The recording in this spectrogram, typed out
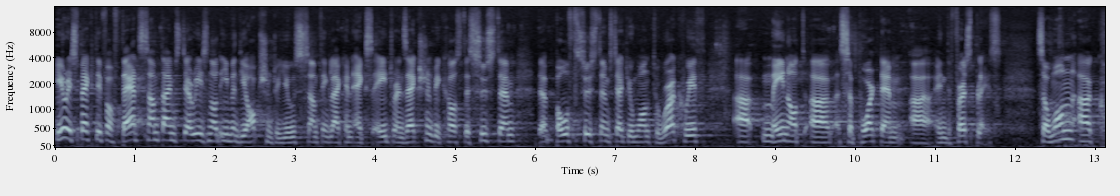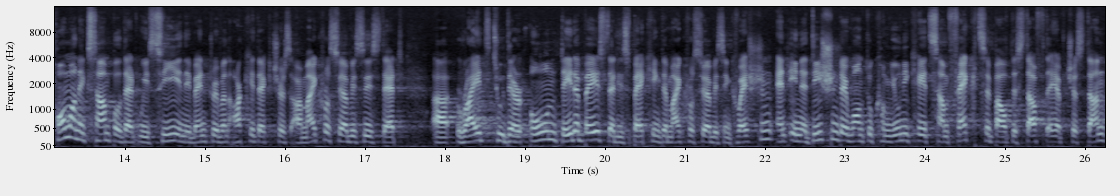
irrespective of that, sometimes there is not even the option to use something like an XA transaction because the system, the, both systems that you want to work with uh, may not uh, support them uh, in the first place. So one uh, common example that we see in event-driven architectures are microservices that uh, write to their own database that is backing the microservice in question. And in addition, they want to communicate some facts about the stuff they have just done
